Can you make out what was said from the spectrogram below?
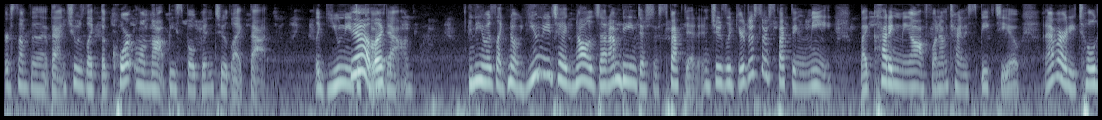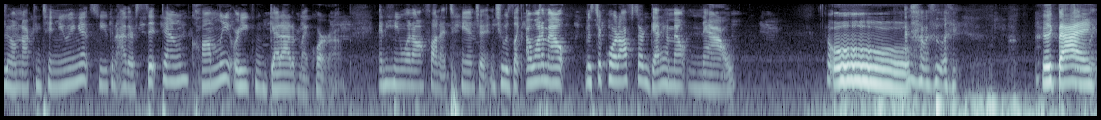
or something like that. And she was like, The court will not be spoken to like that. Like, you need to Yeah, calm like- down. And he was like, No, you need to acknowledge that I'm being disrespected. And she was like, You're disrespecting me by cutting me off when I'm trying to speak to you. And I've already told you I'm not continuing it. So you can either sit down calmly or you can get out of my courtroom. And he went off on a tangent. And she was like, I want him out. Mr. Court Officer, get him out now. Oh. And I was like, You're like, bye.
